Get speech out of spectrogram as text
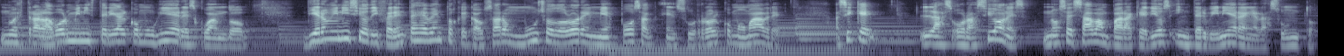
nuestra labor ministerial como mujeres cuando dieron inicio diferentes eventos que causaron mucho dolor en mi esposa en su rol como madre. Así que las oraciones no cesaban para que Dios interviniera en el asunto.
